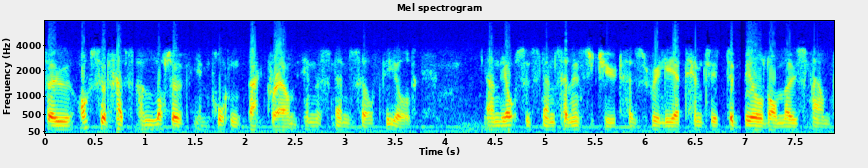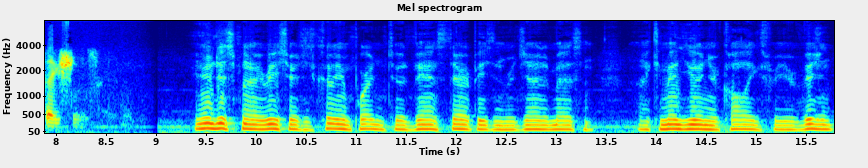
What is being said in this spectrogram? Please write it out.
So Oxford has a lot of important background in the stem cell field, and the Oxford Stem Cell Institute has really attempted to build on those foundations. Interdisciplinary research is clearly important to advance therapies in regenerative medicine. I commend you and your colleagues for your vision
